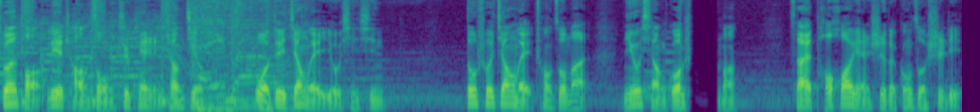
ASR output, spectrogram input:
专访猎场总制片人张静，我对姜伟有信心。都说姜伟创作慢，你有想过吗？在桃花源式的工作室里，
